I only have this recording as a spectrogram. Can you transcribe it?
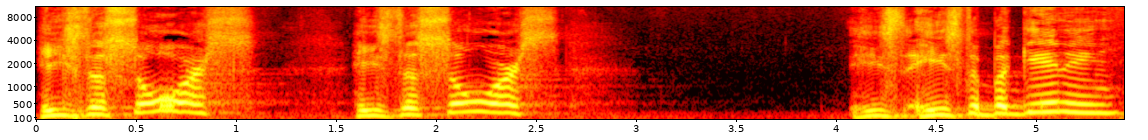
He's the source. He's the source. He's, he's the beginning.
